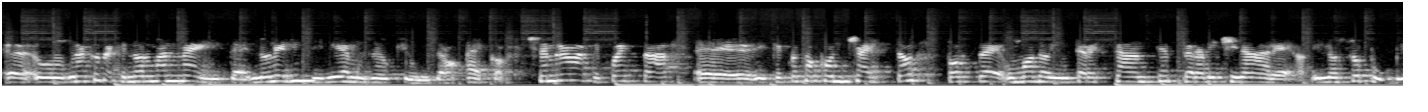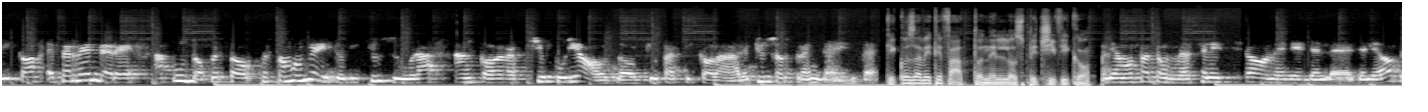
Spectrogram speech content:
eh, una cosa che normalmente non è visibile al museo chiuso. Ecco, ci sembrava che, questa, eh, che questo concetto fosse un modo interessante per avvicinare il nostro pubblico e per rendere appunto questo, questo momento di chiusura ancora più curioso, più particolare, più sorprendente. Che cosa avete fatto nello specifico? Abbiamo fatto una selezione de, delle, delle opere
